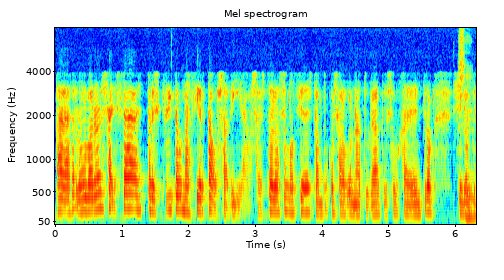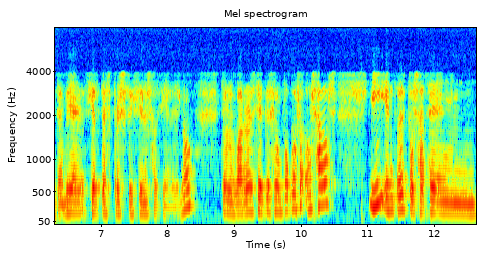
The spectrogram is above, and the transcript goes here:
para los varones está prescrita una cierta osadía. O sea, esto de las emociones tampoco es algo natural que surja de dentro, sino Sí. que también hay ciertas prescripciones sociales, ¿no? Entonces los varones tienen que ser un poco osados y entonces pues hacen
